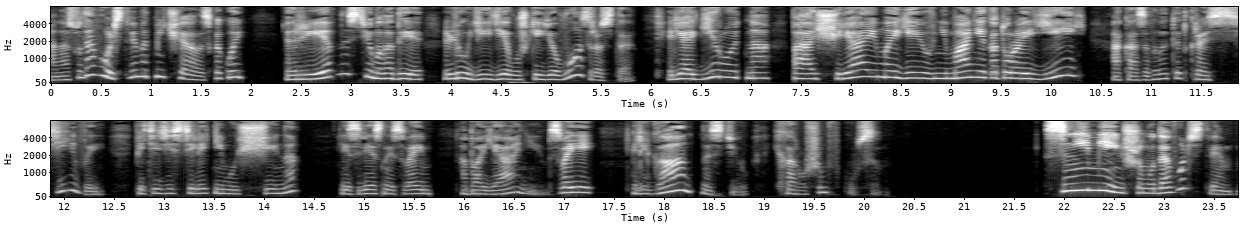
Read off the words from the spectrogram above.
Она с удовольствием отмечала, с какой ревностью молодые люди и девушки ее возраста реагируют на поощряемое ею внимание, которое ей оказывал этот красивый пятидесятилетний мужчина, известный своим обаянием, своей элегантностью и хорошим вкусом. С не меньшим удовольствием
